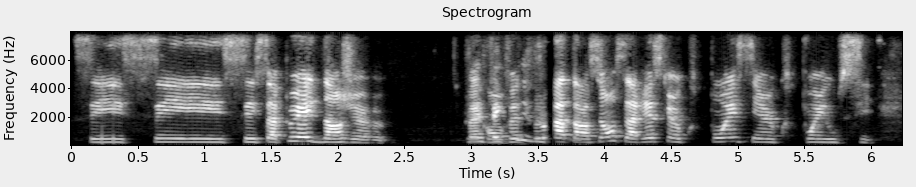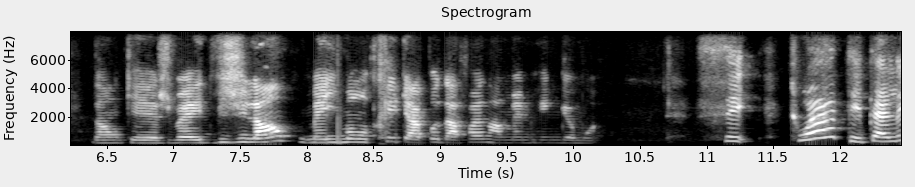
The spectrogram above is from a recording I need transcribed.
c'est, ça peut être dangereux. Fait qu'on fait toujours attention, ça reste qu'un coup de poing, c'est un coup de poing aussi. Donc, euh, je vais être vigilante, mais y montrer qu'il n'y a pas d'affaires dans le même ring que moi. C'est toi, tu es allé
